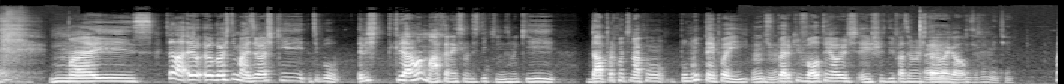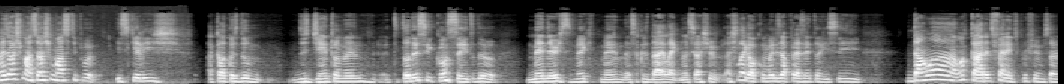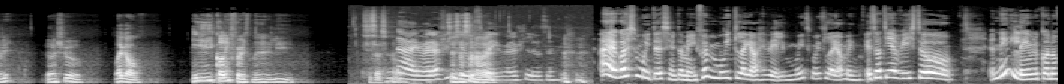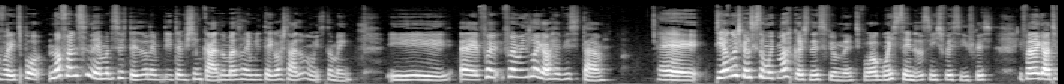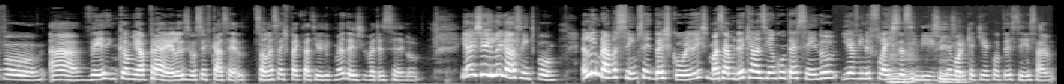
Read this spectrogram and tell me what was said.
Mas, sei lá, eu, eu gosto demais. Eu acho que, tipo, eles criaram uma marca, né, em cima desse de Kingsman que dá pra continuar com, por muito tempo aí. Uhum. Espero que voltem aos eixos de fazer uma história é, legal. Exatamente. Mas eu acho massa, eu acho massa, tipo, isso que eles. Aquela coisa do, dos gentlemen, todo esse conceito do manners make it man, essa coisa da elegância. Eu acho, acho legal como eles apresentam isso e dá uma, uma cara diferente pro filme, sabe? Eu acho legal. E Colin Firth, né? Ele. Sensacional. Ai, maravilhoso, Sensacional, é. velho, maravilhoso. ah, eu gosto muito desse filme também. Foi muito legal rever ele, muito, muito legal mesmo. Eu só tinha visto... Eu nem lembro quando foi, tipo, não foi no cinema, de certeza, eu lembro de ter visto em casa, mas eu lembro de ter gostado muito também. E é, foi, foi muito legal revisitar. É, tem algumas coisas que são muito marcantes nesse filme, né? Tipo, algumas cenas, assim, específicas. E foi legal, tipo, ah, ver encaminhar pra elas e você ficar só nessa expectativa, tipo, meu Deus, vai ter cena. E eu achei legal, assim, tipo, eu lembrava 100% das coisas, mas à medida que elas iam acontecendo, ia vindo flashes, Uhum, assim, de, de sim, memória sim. que aqui ia acontecer, sabe?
